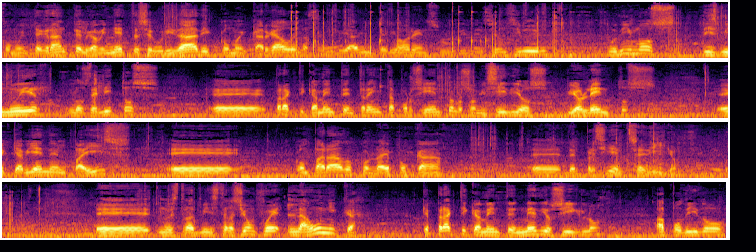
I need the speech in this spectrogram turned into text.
como integrante del Gabinete de Seguridad y como encargado de la seguridad interior en su dimensión civil, pudimos disminuir los delitos eh, prácticamente en 30%, los homicidios violentos eh, que había en el país, eh, comparado con la época del presidente Cedillo. Nuestra administración fue la única que prácticamente en medio siglo ha podido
